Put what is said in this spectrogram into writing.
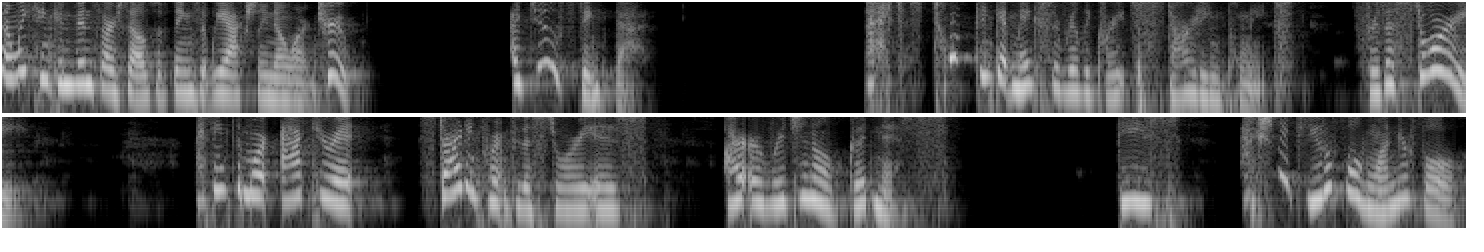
and we can convince ourselves of things that we actually know aren't true. I do think that. But I just don't think it makes a really great starting point for the story. I think the more accurate starting point for the story is our original goodness. These actually beautiful, wonderful,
